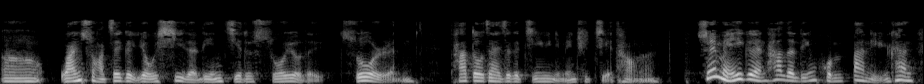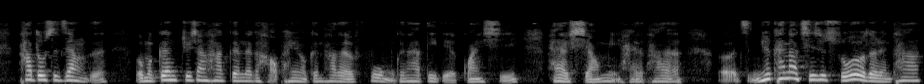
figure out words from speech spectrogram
嗯、玩耍这个游戏的连接的所有的所有人，他都在这个境遇里面去解套了。所以每一个人他的灵魂伴侣，你看他都是这样子。我们跟就像他跟那个好朋友，跟他的父母，跟他弟弟的关系，还有小米，还有他的儿子，你会看到其实所有的人他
